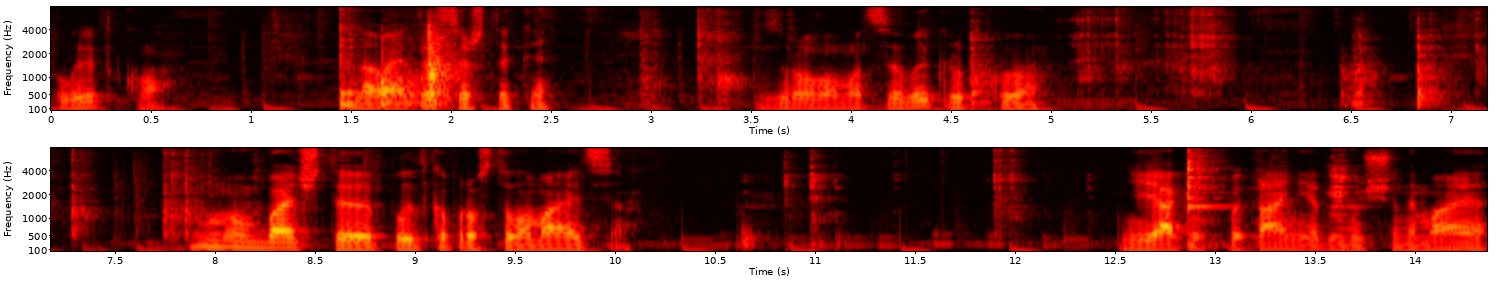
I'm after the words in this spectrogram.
плитку. Давайте все ж таки зробимо це викруткою. Ну, бачите, плитка просто ламається. Ніяких питань, я думаю, що немає.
